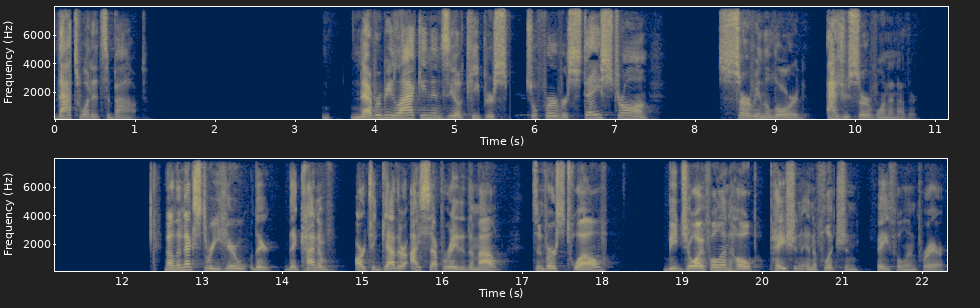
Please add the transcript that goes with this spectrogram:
That's what it's about. Never be lacking in zeal. Keep your spiritual fervor. Stay strong, serving the Lord as you serve one another. Now, the next three here, they kind of are together. I separated them out. It's in verse 12 Be joyful in hope, patient in affliction, faithful in prayer.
